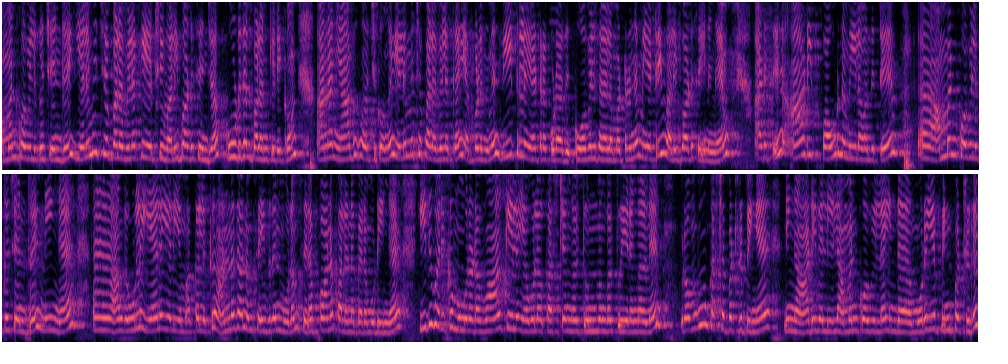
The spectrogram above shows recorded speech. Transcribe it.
அம்மன் கோவிலுக்கு சென்று எலுமிச்சை பழ விளக்கு ஏற்றி வழிபாடு செஞ்சால் கூடுதல் பலன் கிடைக்கும். ஆனால் ஞாபகம் வச்சுக்கோங்க எலுமிச்சை பழ விளக்கை எப்பொழுதுமே வீட்டில் ஏற்றக்கூடாது. கோவில்களில் மட்டும்தான் ஏற்றி வழிபாடு செய்யணுங்க. அடுத்து ஆடி பௌர்ணமியில் வந்துட்டு அம்மன் கோவிலுக்கு சென்று நீங்கள் அங்கே உள்ள ஏழை எளிய மக்களுக்கு அன்னதானம் செய்வதன் மூலம் சிறப்பான பலனை பெற முடியுங்க. இது வரைக்கும் உங்களோட வாழ்க்கையில் எவ்வளோ கஷ்டங்கள் துன்பங்கள் துயரங்கள்னு ரொம்பவும் கஷ்டப்பட்டிருப்பீங்க. நீங்கள் ஆடி வெள்ளியில் அம்மன் கோவிலில் இந்த முறையை பின்பற்றுக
